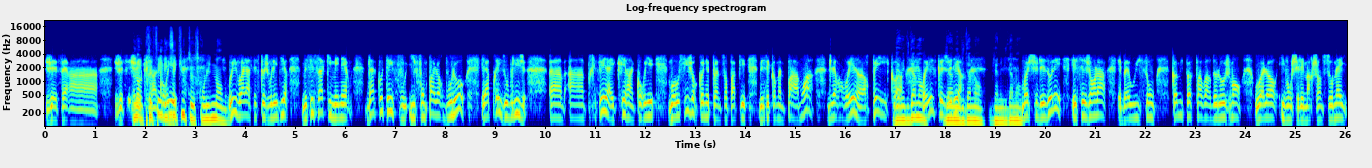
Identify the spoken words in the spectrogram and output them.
je vais faire un, je vais, je non, le préfet il exécute ce qu'on lui demande. Oui, voilà, c'est ce que je voulais dire. Mais c'est ça qui m'énerve. D'un côté, ils font pas leur boulot, et après ils obligent un, un préfet à écrire un courrier. Moi aussi, j'en connais plein de sans-papiers, mais c'est quand même pas à moi de les renvoyer dans leur pays, quoi. Bien évidemment. Vous voyez ce que je veux bien dire? Évidemment, bien évidemment. Moi, je suis désolé. Et ces gens-là, eh ben, où ils sont, comme ils peuvent pas avoir de logement, ou alors ils vont chez les marchands de sommeil,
